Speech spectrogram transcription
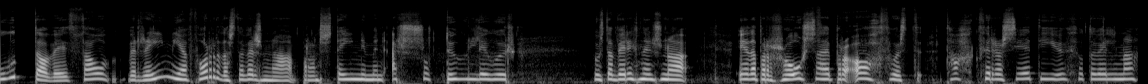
út á við þá reyni ég að forðast að vera svona bara hann steini minn er svo duglegur. Þú veist að vera einhvern veginn svona eða bara rósaði bara, ó, þú veist takk fyrir að setja í uppþóttavélina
